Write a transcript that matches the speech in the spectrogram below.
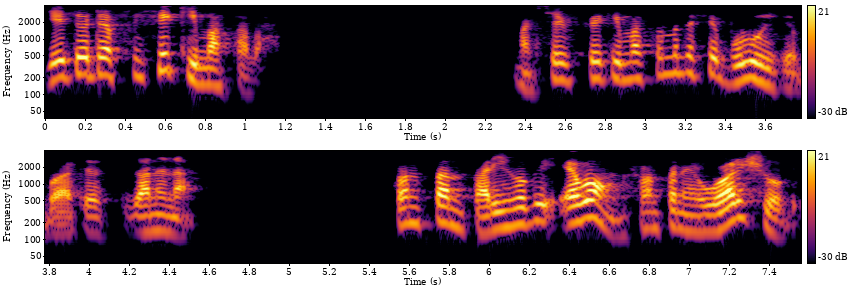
যেহেতু এটা ফেকি মাসালা। মানে সে ফেকি মাসালা মধ্যে সে ভুল হয়েছে বা এটা জানে না। সন্তান তারই হবে এবং সন্তানের ওয়ারিশ হবে।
